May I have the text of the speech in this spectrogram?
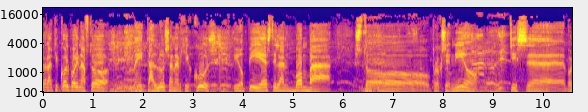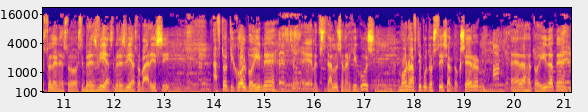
Τώρα τι κόλπο είναι αυτό με Ιταλούς αναρχικούς οι οποίοι έστειλαν μπόμπα στο προξενείο της ε, πώς το λένε στο, στην πρεσβεία στην πρεσβεία στο Παρίσι. Αυτό τι κόλπο είναι ε, με τους Ιταλούς αναρχικούς. Μόνο αυτοί που το στήσαν το ξέρουν. Ε, θα το είδατε.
